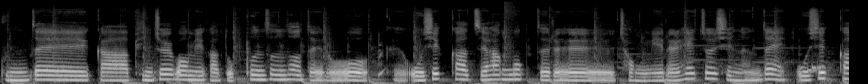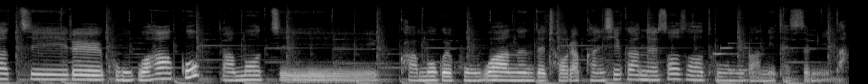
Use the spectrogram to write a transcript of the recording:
문제가 빈출 범위가 높은 순서대로 그 50가지 항목들을 정리를 해주시는데 50가지를 공부하고 나머지 과목을 공부하는데 절약한 시간을 써서 도움이 많이 됐습니다.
